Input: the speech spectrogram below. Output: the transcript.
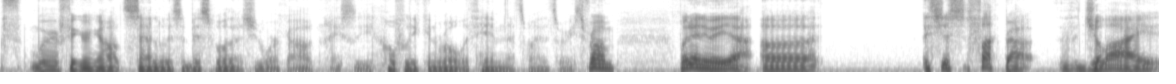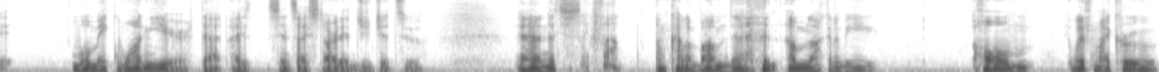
f- we're figuring out San Luis Obispo. That should work out nicely. Hopefully, can roll with him. That's why that's where he's from. But anyway, yeah. Uh, it's just fuck, bro. July will make one year that I since I started jujitsu, and it's just like fuck. I'm kind of bummed that I'm not gonna be home with my crew,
